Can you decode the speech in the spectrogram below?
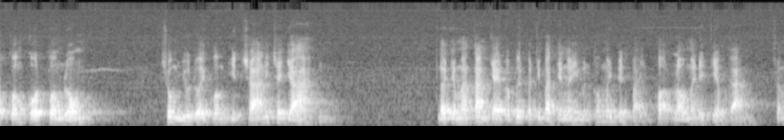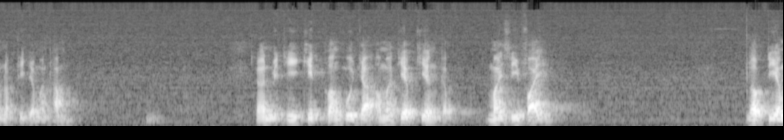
ภความโกรธความหลงชุ่มอยู่ด้วยความอิจฉาริษยา เราจะมาตั้งใจประพฤติปฏิบัติยังไง มันก็ไม่เป็นไป เพราะเราไม่ได้เตรียมการสำหรับที่จะมาทำดังนั้นวิธีคิดของพระเจ้าเอามาเทียบเคียงกับไม้สีไฟ เราเตรียม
